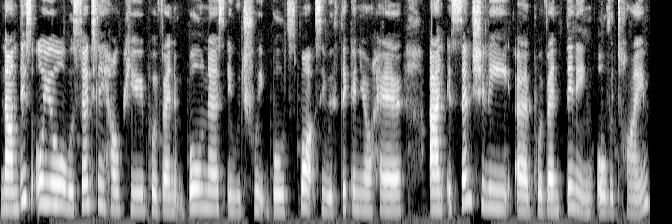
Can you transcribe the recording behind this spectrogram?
Now, this oil will certainly help you prevent baldness. It will treat bald spots. It will thicken your hair and essentially uh, prevent thinning over time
